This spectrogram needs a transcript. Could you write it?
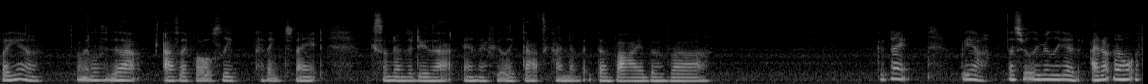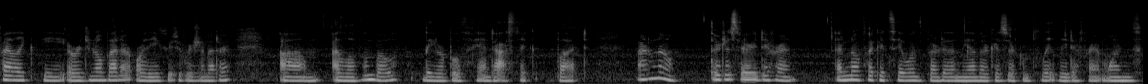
But yeah, I'm gonna listen to that as I fall asleep. I think tonight. Sometimes I do that and I feel like that's kind of the vibe of uh good night. But yeah that's really really good. I don't know if I like the original better or the acoustic version better. Um, I love them both. They are both fantastic but I don't know. They're just very different. I don't know if I could say one's better than the other because they're completely different. One's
